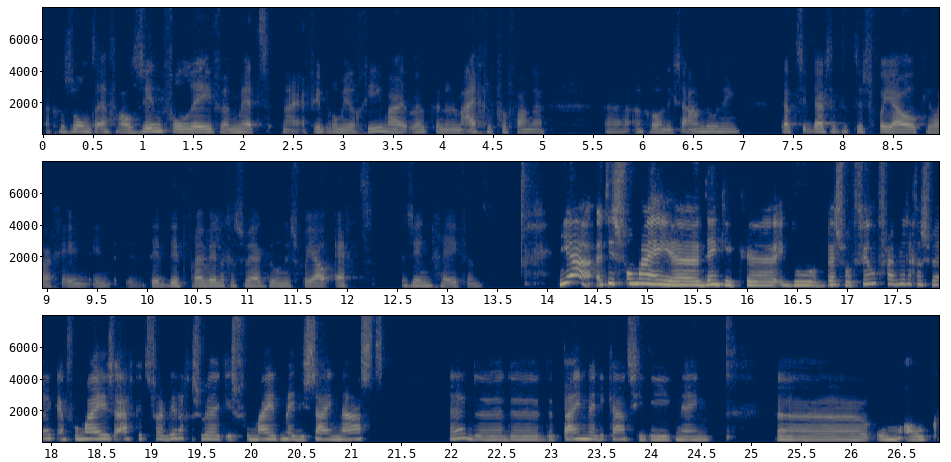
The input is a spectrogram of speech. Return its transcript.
gezond en vooral zinvol leven met nou ja, fibromyalgie. Maar we kunnen hem eigenlijk vervangen uh, een chronische aandoening. Dat, daar zit het dus voor jou ook heel erg in. in dit, dit, vrijwilligerswerk doen is voor jou echt zingevend. Ja, het is voor mij, uh, denk ik, uh, ik doe best wel veel vrijwilligerswerk. En voor mij is eigenlijk het vrijwilligerswerk is voor mij het medicijn naast hè, de, de, de pijnmedicatie die ik neem. om ook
